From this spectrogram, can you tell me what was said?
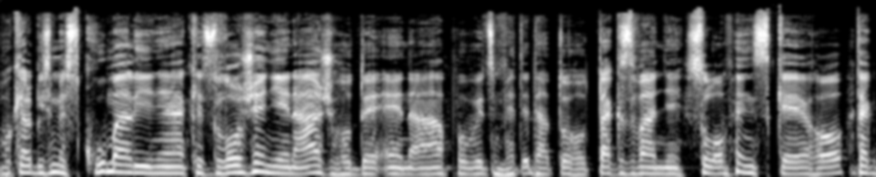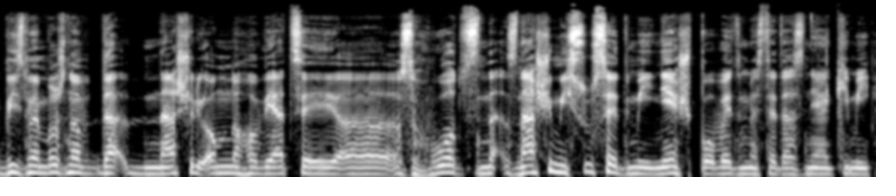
pokiaľ by sme skúmali nejaké zloženie nášho DNA, povedzme teda toho tzv. slovenského, tak by sme možno našli o mnoho viacej zhôd s našimi susedmi, než povedzme teda s nejakými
